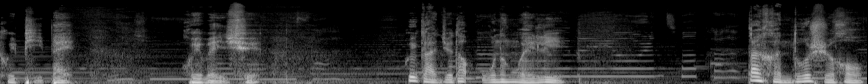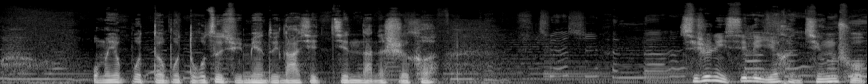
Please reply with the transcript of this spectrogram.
会疲惫，会委屈，会感觉到无能为力，但很多时候，我们又不得不独自去面对那些艰难的时刻。其实你心里也很清楚，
